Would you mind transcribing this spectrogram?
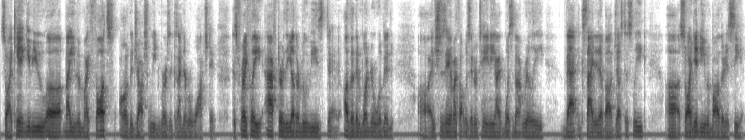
so I can't give you uh, my even my thoughts on the Joss Whedon version because I never watched it. Because frankly, after the other movies, other than Wonder Woman uh, and Shazam, I thought was entertaining. I was not really that excited about Justice League, uh, so I didn't even bother to see it.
